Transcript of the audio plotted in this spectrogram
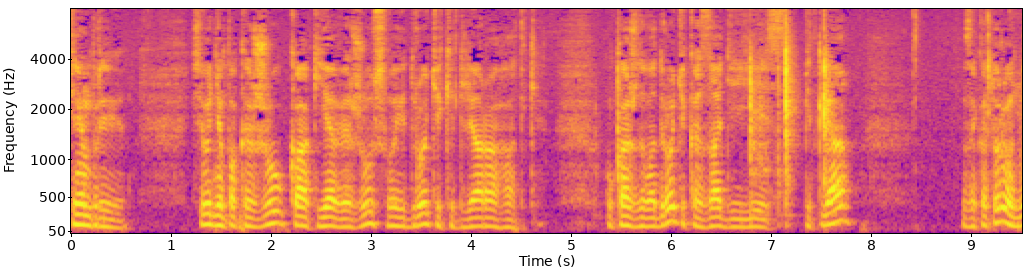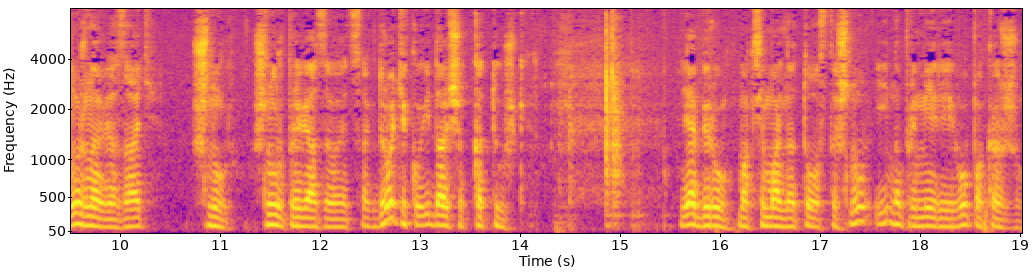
Всем привет! Сегодня покажу, как я вяжу свои дротики для рогатки. У каждого дротика сзади есть петля, за которую нужно вязать шнур. Шнур привязывается к дротику и дальше к катушке. Я беру максимально толстый шнур и на примере его покажу.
